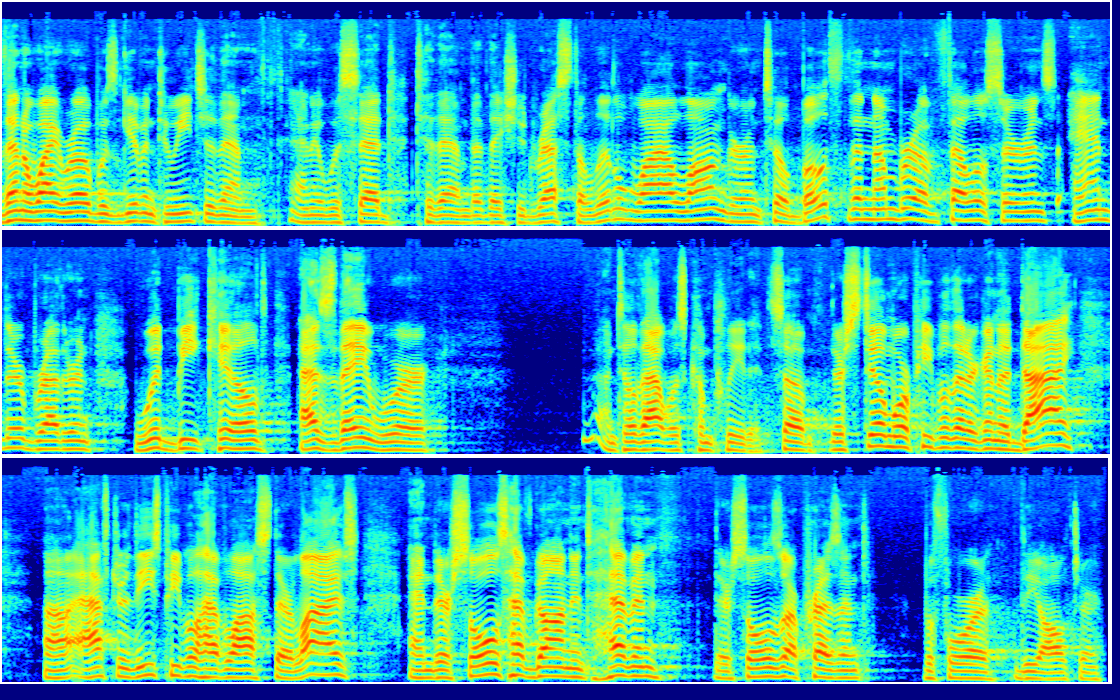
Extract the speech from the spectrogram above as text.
Then a white robe was given to each of them, and it was said to them that they should rest a little while longer until both the number of fellow servants and their brethren would be killed as they were until that was completed. So there's still more people that are going to die uh, after these people have lost their lives and their souls have gone into heaven. Their souls are present before the altar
